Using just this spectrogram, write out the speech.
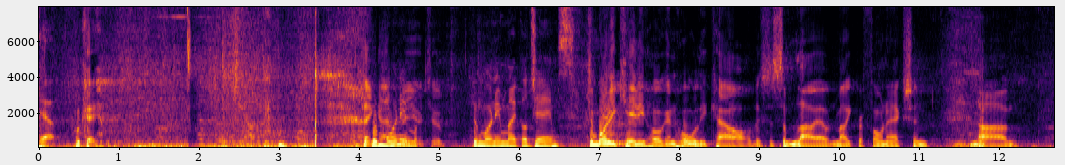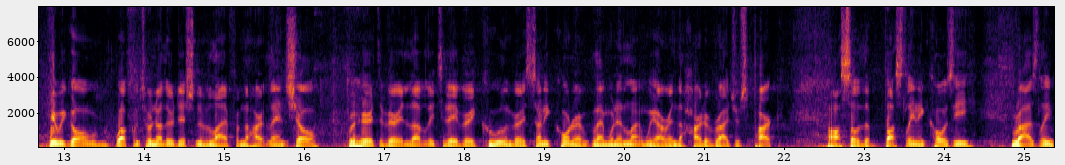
Yeah. Okay. Thank Good God for morning. YouTube. Good morning, Michael James. Good morning, Katie Hogan. Holy cow, this is some loud microphone action. Um, here we go. Welcome to another edition of Live from the Heartland Show. We're here at the very lovely, today very cool and very sunny corner of Glenwood and London. We are in the heart of Rogers Park, also the bustling and cozy Roslyn,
